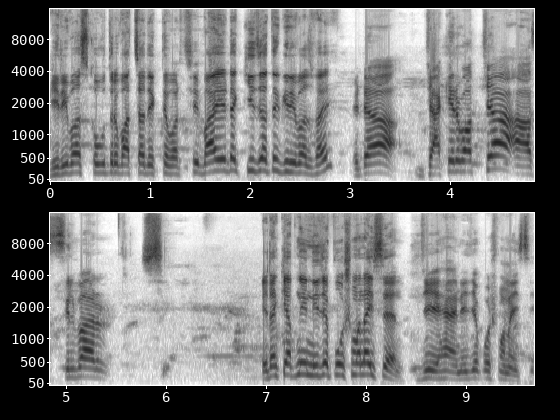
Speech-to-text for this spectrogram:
গিরিবাজ কবুতরের বাচ্চা দেখতে পাচ্ছি। ভাই এটা কি জাতের গিরিবাজ ভাই? এটা জ্যাকের বাচ্চা আর সিলভার। এটা কি আপনি নিজে পোষ মানাইছেন? জি হ্যাঁ নিজে পোষ মানাইছি।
